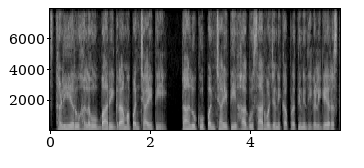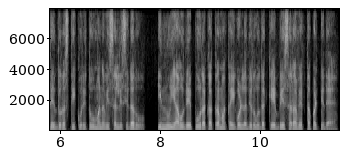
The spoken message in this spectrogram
ಸ್ಥಳೀಯರು ಹಲವು ಬಾರಿ ಗ್ರಾಮ ಪಂಚಾಯಿತಿ ತಾಲೂಕು ಪಂಚಾಯಿತಿ ಹಾಗೂ ಸಾರ್ವಜನಿಕ ಪ್ರತಿನಿಧಿಗಳಿಗೆ ರಸ್ತೆ ದುರಸ್ತಿ ಕುರಿತು ಮನವಿ ಸಲ್ಲಿಸಿದರೂ ಇನ್ನೂ ಯಾವುದೇ ಪೂರಕ ಕ್ರಮ ಕೈಗೊಳ್ಳದಿರುವುದಕ್ಕೆ ಬೇಸರ ವ್ಯಕ್ತಪಟ್ಟಿದೆ.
